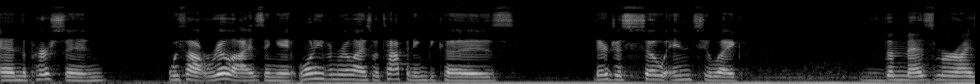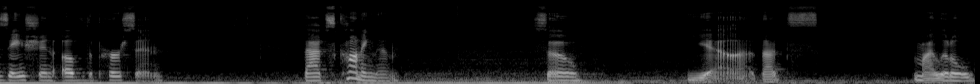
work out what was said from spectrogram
And the person, without realizing it, won't even realize what's happening because they're just so into like the mesmerization of the person that's conning them. So, yeah, that's my little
